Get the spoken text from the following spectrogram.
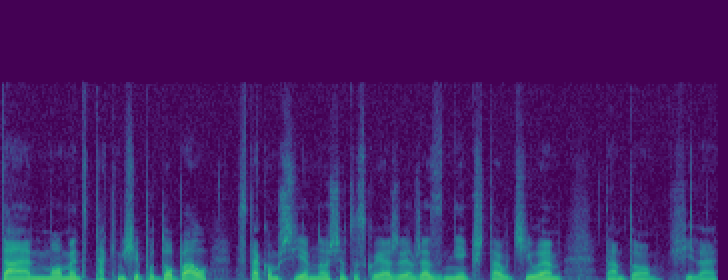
ten moment tak mi się podobał, z taką przyjemnością to skojarzyłem, że zniekształciłem tamtą chwilę,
